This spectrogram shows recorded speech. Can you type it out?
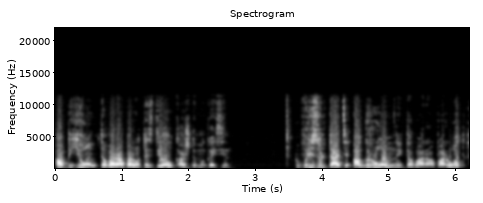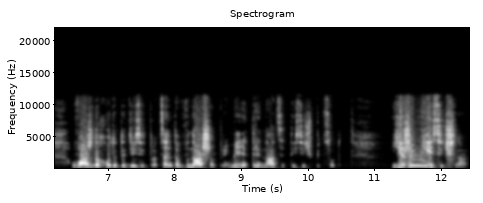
объем товарооборота сделал каждый магазин. В результате огромный товарооборот, ваш доход это 10%, в нашем примере 13 500. Ежемесячно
